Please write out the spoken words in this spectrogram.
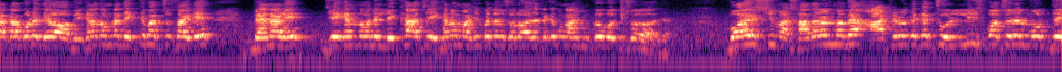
টাকা করে দেওয়া হবে। এখানে তোমরা দেখতে পাচ্ছ সাইডে ব্যানারে, যে এখানে তোমাদের লেখা আছে, এখানেও মাসিক বেতন ষোলো হাজার টাকা এবং আমি মুখেও বলছি ষোলো হাজার। বয়স সীমা, সাধারণভাবে আঠেরো থেকে চল্লিশ বছরের মধ্যে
